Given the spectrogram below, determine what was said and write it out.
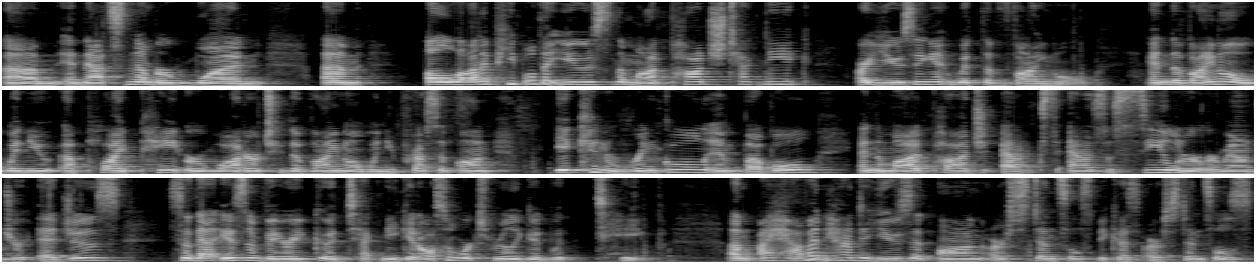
Um, and that's number one. Um, a lot of people that use the Mod Podge technique are using it with the vinyl. And the vinyl, when you apply paint or water to the vinyl, when you press it on, it can wrinkle and bubble, and the Mod Podge acts as a sealer around your edges. So that is a very good technique. It also works really good with tape. Um, I haven't had to use it on our stencils because our stencils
